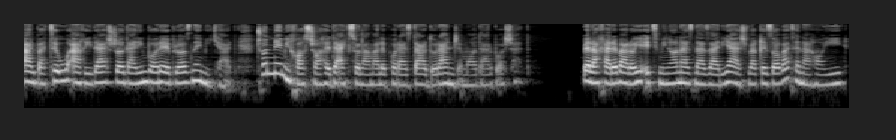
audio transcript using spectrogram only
البته او عقیدهش را در این باره ابراز نمی کرد چون نمی‌خواست شاهد عکس عمل پر از درد و رنج مادر باشد. بالاخره برای اطمینان از نظریش و قضاوت نهایی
